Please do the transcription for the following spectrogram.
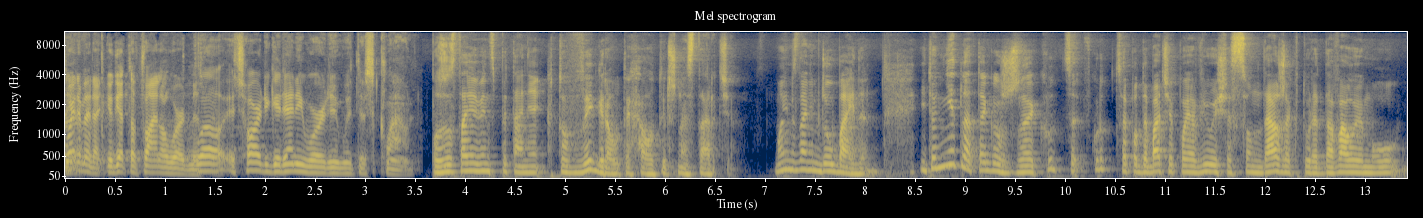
Wait a minute, you get the final word, Mr. Well, it's hard to get any word in with this clown. Pozostaje więc pytanie, kto wygrał te chaotyczne starcie? Moim zdaniem Joe Biden. I to nie dlatego, że wkrótce, wkrótce po debacie pojawiły się sondaże, które dawały mu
